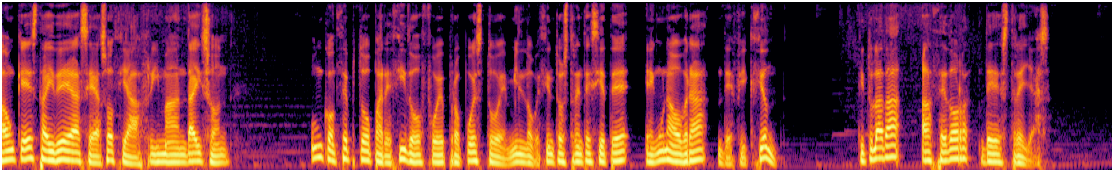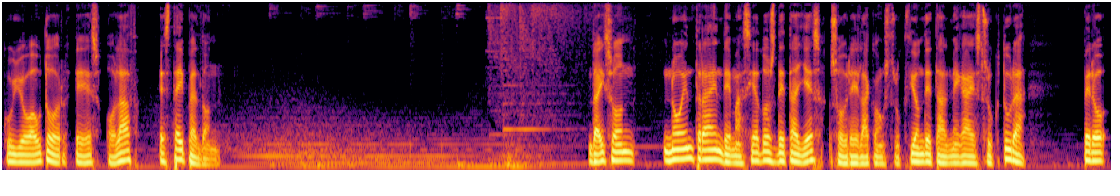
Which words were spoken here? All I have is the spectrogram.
Aunque esta idea se asocia a Freeman Dyson, un concepto parecido fue propuesto en 1937 en una obra de ficción, titulada Hacedor de Estrellas, cuyo autor es Olaf Stapledon. Dyson no entra en demasiados detalles sobre la construcción de tal megaestructura, pero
